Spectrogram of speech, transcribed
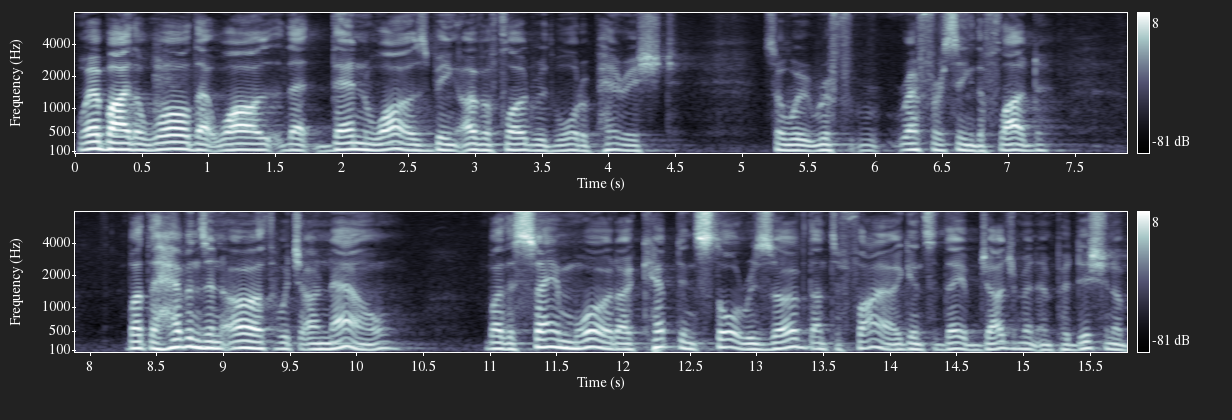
whereby the world that was that then was being overflowed with water perished. So we're ref- referencing the flood. But the heavens and earth, which are now, by the same word, are kept in store, reserved unto fire against the day of judgment and perdition of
